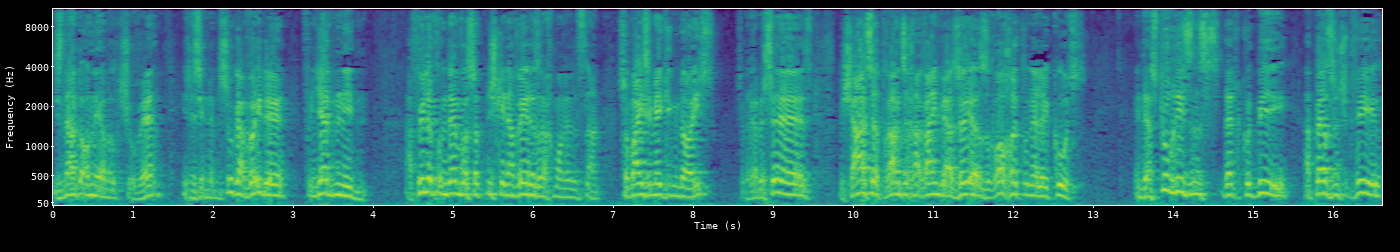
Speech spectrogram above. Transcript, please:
is not only about tshuva, it is in dem Zug avoide von jeden Niden. A viele von dem, was hat nicht kein Averes Rachmon in Islam. So why is he making noise? So the Rebbe says, Bishas er tragt sich herein, wie er roche von Elikus. And there's two reasons that could be a person should feel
